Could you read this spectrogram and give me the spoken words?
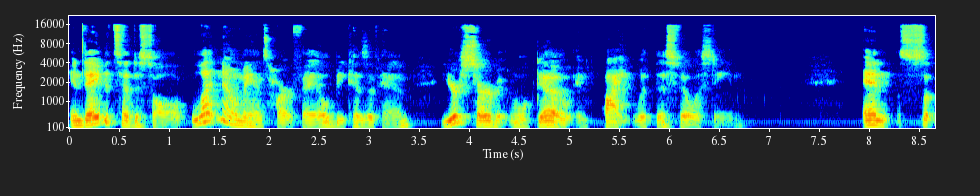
And David said to Saul, Let no man's heart fail because of him. Your servant will go and fight with this Philistine. And so,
